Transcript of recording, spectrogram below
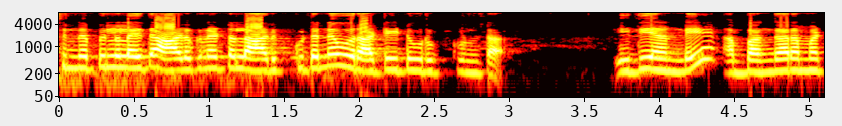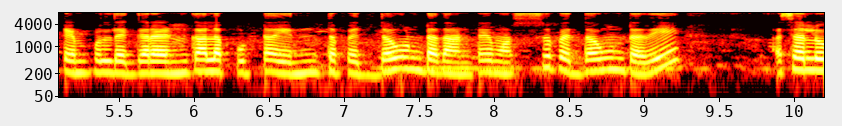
చిన్నపిల్లలు అయితే ఆడుకునేటోళ్ళు ఆడుకుంటూనే ఊరు అటు ఇటు ఉరుక్కుంటా. ఇది అండి ఆ బంగారమ్మ టెంపుల్ దగ్గర వెనకాల పుట్ట ఎంత పెద్దగా ఉంటుంది అంటే మస్తు పెద్దగా ఉంటుంది. అసలు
